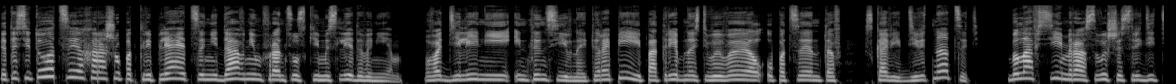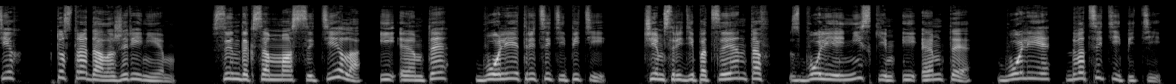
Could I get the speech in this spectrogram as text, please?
Эта ситуация хорошо подкрепляется недавним французским исследованием. В отделении интенсивной терапии потребность в ИВЛ у пациентов с COVID-19 была в 7 раз выше среди тех, кто страдал ожирением, с индексом массы тела ИМТ более 35, чем среди пациентов с более низким ИМТ более 25.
